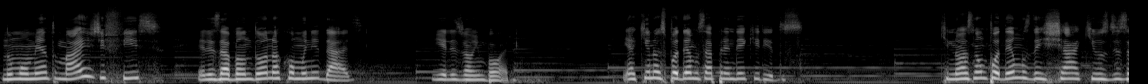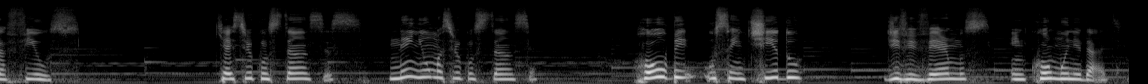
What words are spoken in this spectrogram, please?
No momento mais difícil, eles abandonam a comunidade e eles vão embora. E aqui nós podemos aprender, queridos, que nós não podemos deixar que os desafios, que as circunstâncias, nenhuma circunstância, roube o sentido de vivermos em comunidade.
